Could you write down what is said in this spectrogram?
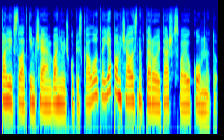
Полив сладким чаем вонючку пескалота, я помчалась на второй этаж в свою комнату.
